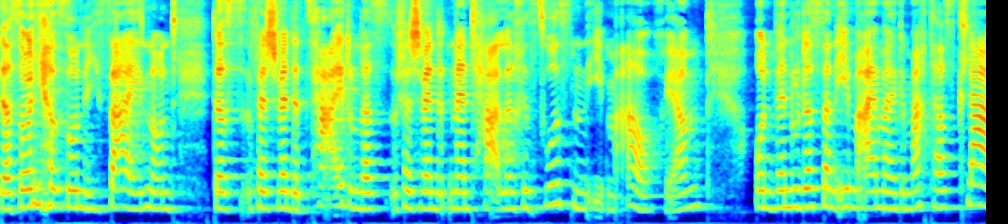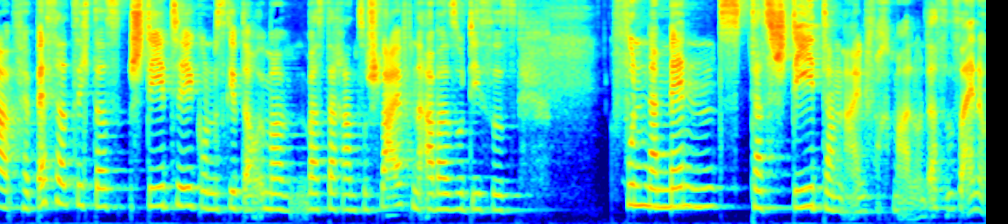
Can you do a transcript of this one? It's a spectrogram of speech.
Das soll ja so nicht sein und das verschwendet Zeit und das verschwendet mentale Ressourcen eben auch, ja. Und wenn du das dann eben einmal gemacht hast, klar, verbessert sich das stetig und es gibt auch immer was daran zu schleifen, aber so dieses Fundament, das steht dann einfach mal und das ist eine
